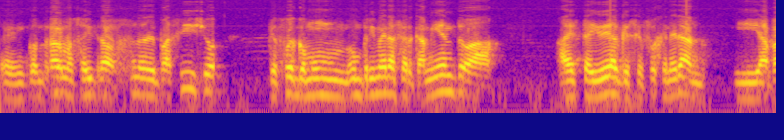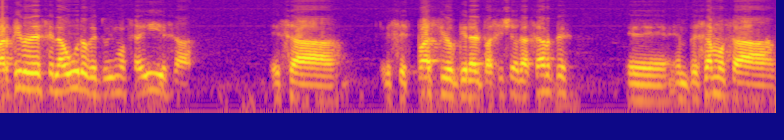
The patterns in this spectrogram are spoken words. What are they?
encontrarnos ahí trabajando en el pasillo, que fue como un, un primer acercamiento a, a esta idea que se fue generando. Y a partir de ese laburo que tuvimos ahí, esa, esa, ese espacio que era el Pasillo de las Artes, eh, empezamos a,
